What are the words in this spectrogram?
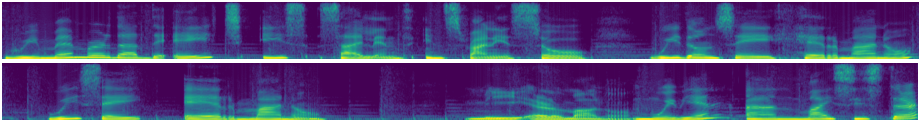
Remember that the H is silent in Spanish, so we don't say hermano, we say hermano. Mi hermano. Muy bien. And my sister,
